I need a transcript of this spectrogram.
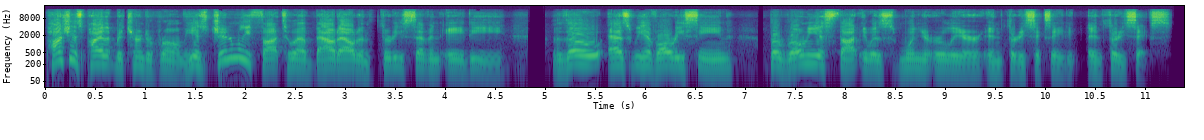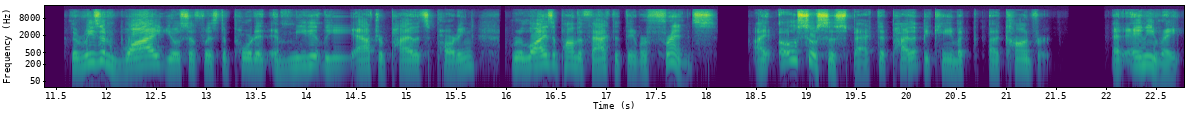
Pontius Pilate returned to Rome. He is generally thought to have bowed out in 37 AD, though, as we have already seen, Baronius thought it was one year earlier in 36 AD, in 36. The reason why Joseph was deported immediately after Pilate's parting relies upon the fact that they were friends. I also suspect that Pilate became a, a convert. At any rate,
